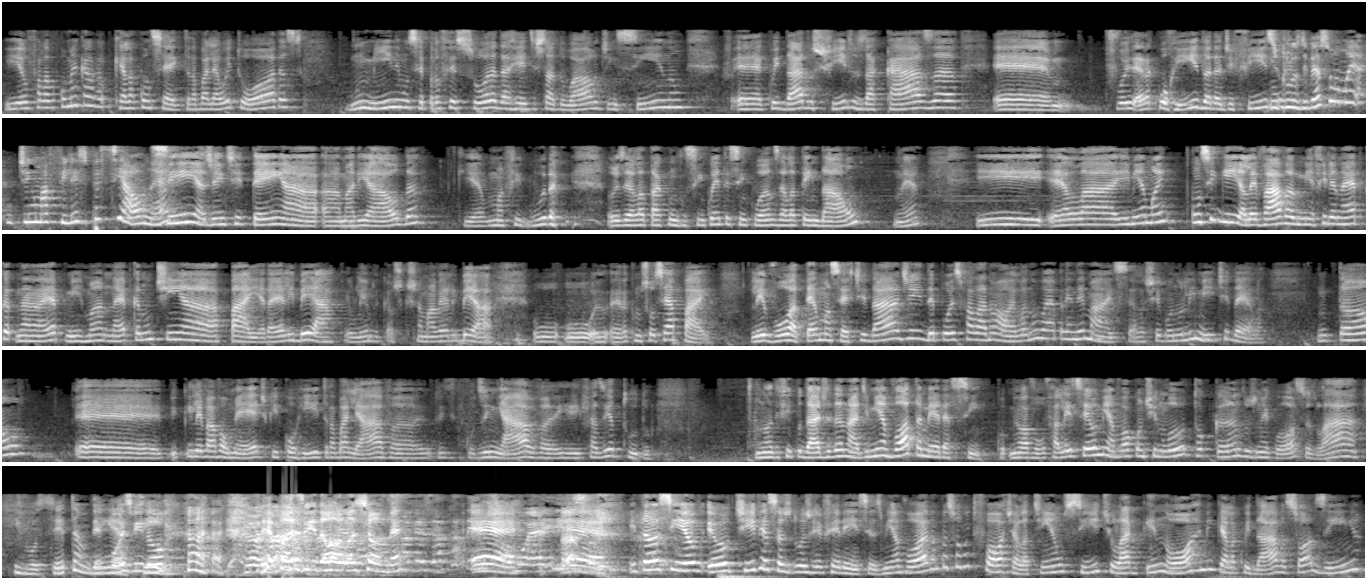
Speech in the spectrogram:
E eu falava, como é que ela consegue trabalhar oito horas, no mínimo, ser professora da rede estadual de ensino, é, cuidar dos filhos, da casa, é, foi, era corrido, era difícil. Inclusive, a sua mãe tinha uma filha especial, né? Sim, a gente tem a, a Maria Alda, que é uma figura. Hoje ela está com 55 anos, ela tem Down, né? E ela e minha mãe conseguia, levava minha filha na época, na época, minha irmã na época não tinha a pai, era LBA. Eu lembro que eu acho que chamava LBA. O, o, era como se fosse a pai. Levou até uma certa idade e depois falaram, ó, oh, ela não vai aprender mais. Ela chegou no limite dela. Então é, e levava ao médico, e corria, e trabalhava, e cozinhava e fazia tudo uma dificuldade danada. E minha avó também era assim. Meu avô faleceu, minha avó continuou tocando os negócios lá. E você também Depois é virou. assim. Depois virou a lanchonete. Sabe exatamente É, como é isso. é. Então, assim, eu, eu tive essas duas referências. Minha avó era uma pessoa muito forte. Ela tinha um sítio lá enorme que ela cuidava sozinha.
